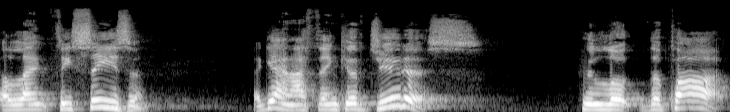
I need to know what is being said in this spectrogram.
a lengthy season. Again, I think of Judas, who looked the part.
